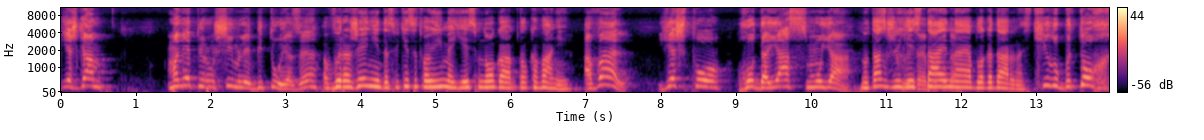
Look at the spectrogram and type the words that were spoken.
יש גם מלא פירושים לביטוי הזה, В выражении «да светится Твое имя» есть много толкований. אבל יש פה הודיה סמויה. Но также скрытая есть благодать. тайная благодарность. כאילו בתוך,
